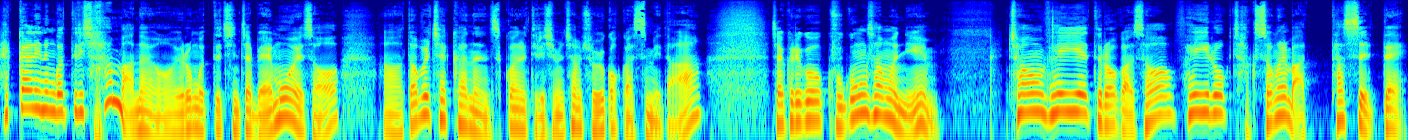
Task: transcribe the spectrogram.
헷갈리는 것들이 참 많아요. 이런 것들 진짜 메모해서 어, 더블 체크하는 습관을 들이시면 참 좋을 것 같습니다. 자, 그리고 9035님. 처음 회의에 들어가서 회의록 작성을 맡았을 때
